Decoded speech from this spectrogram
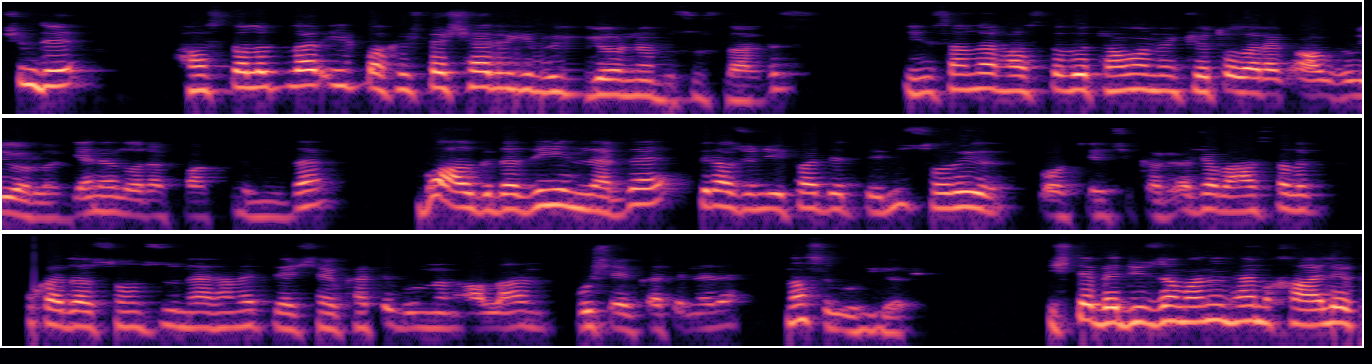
Şimdi hastalıklar ilk bakışta şer gibi görünen hususlardır. İnsanlar hastalığı tamamen kötü olarak algılıyorlar genel olarak baktığımızda. Bu algıda zihinlerde biraz önce ifade ettiğimiz soruyu ortaya çıkarıyor. Acaba hastalık bu kadar sonsuz merhamet ve şefkati bulunan Allah'ın bu şefkatine de nasıl uyuyor? İşte Bediüzzaman'ın hem Halik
